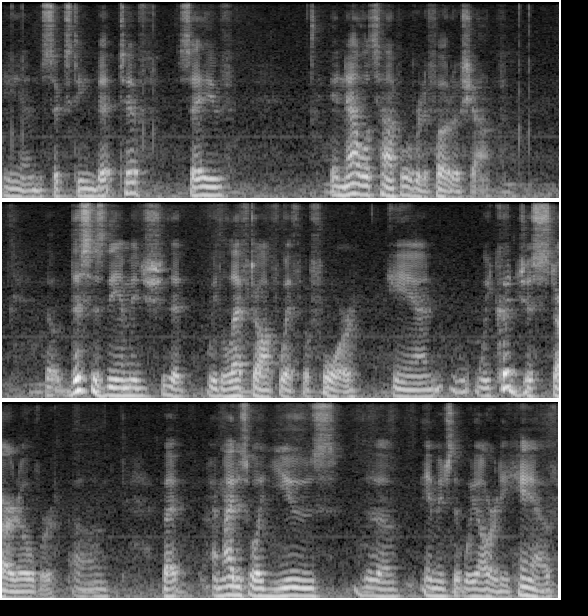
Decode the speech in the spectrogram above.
and 16-bit TIFF, save, and now let's hop over to Photoshop. So this is the image that we left off with before, and we could just start over, um, but I might as well use the image that we already have,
